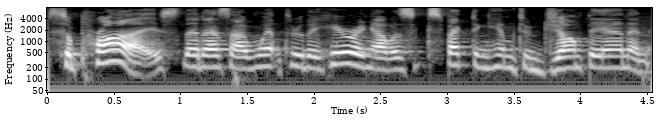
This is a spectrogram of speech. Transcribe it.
surprised that as I went through the hearing, I was expecting him to jump in and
